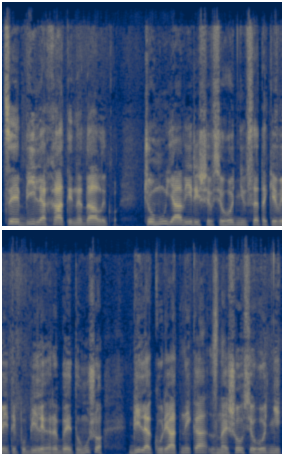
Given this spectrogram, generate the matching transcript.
Це біля хати недалеко. Чому я вирішив сьогодні все-таки вийти по білі гриби? Тому що біля курятника знайшов сьогодні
